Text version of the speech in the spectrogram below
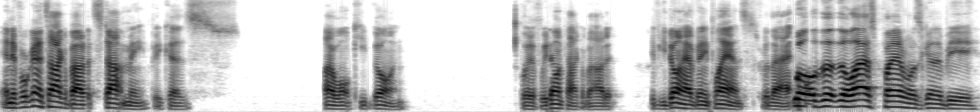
and if we're going to talk about it, stop me because I won't keep going. But if we don't talk about it, if you don't have any plans for that, well, the, the last plan was going to be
